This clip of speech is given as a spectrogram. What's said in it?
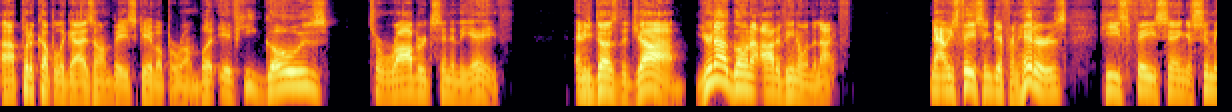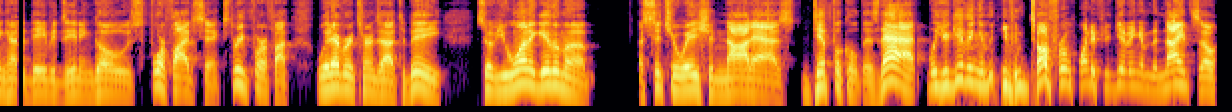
uh, put a couple of guys on base, gave up a run. But if he goes to Robertson in the eighth and he does the job, you're now going to Ottavino in the ninth. Now he's facing different hitters. He's facing, assuming how David's inning goes, four, five, six, three, four, five, whatever it turns out to be. So if you want to give him a a situation not as difficult as that, well, you're giving him an even tougher one if you're giving him the ninth. So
